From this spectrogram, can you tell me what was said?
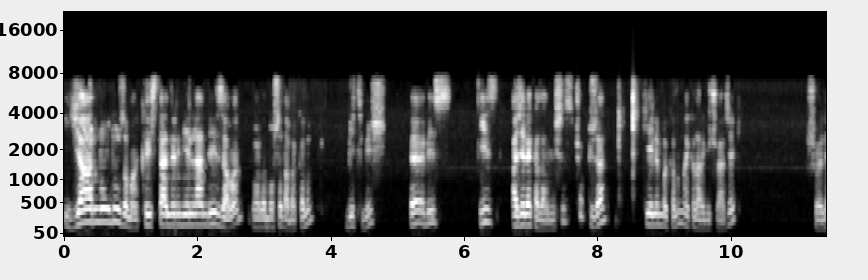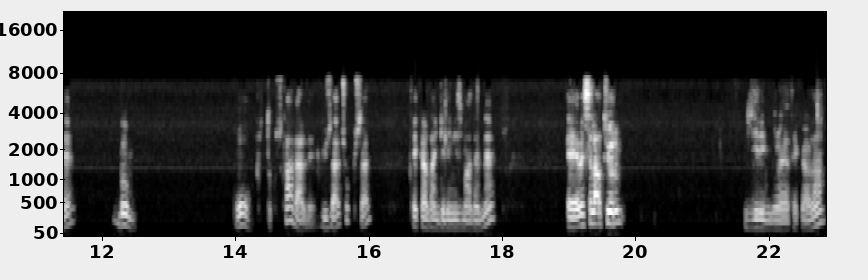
yarın olduğu zaman kristallerim yenilendiği zaman bu arada boss'a da bakalım. Bitmiş. Ve biz iz acele kazanmışız. Çok güzel. Gelin bakalım ne kadar güç verecek. Şöyle. Bum. Oo 49k verdi. Güzel çok güzel. Tekrardan geleyim iz madenine. Ee, mesela atıyorum gireyim buraya tekrardan.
